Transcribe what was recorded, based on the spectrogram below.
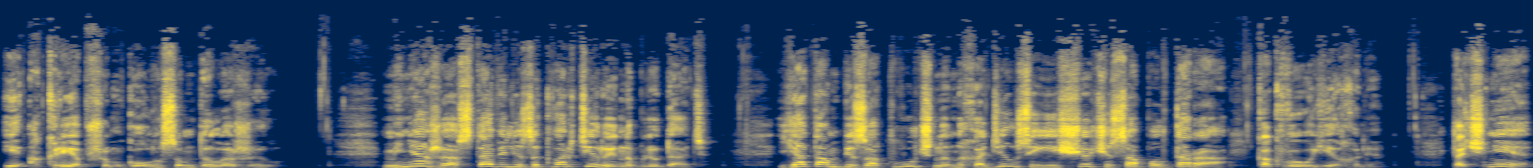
и окрепшим голосом доложил. Меня же оставили за квартирой наблюдать. Я там безотлучно находился еще часа полтора, как вы уехали. Точнее,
